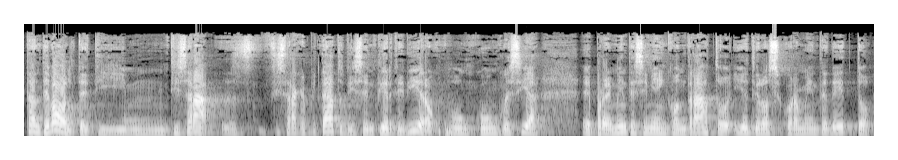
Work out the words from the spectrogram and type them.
Tante volte ti, mm, ti, sarà, ti, sarà, capitato di sentirti dire, o comunque sia, eh, probabilmente se mi hai incontrato io te l'ho sicuramente detto,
